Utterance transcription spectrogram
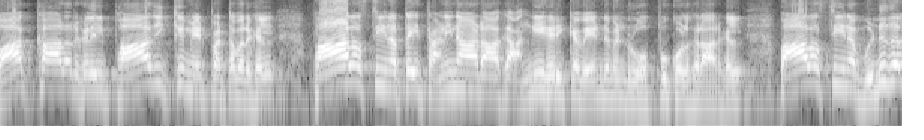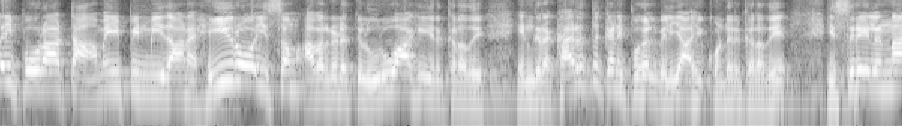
வாக்காளர்களில் பாதிக்கு மேற்பட்டவர்கள் பாலஸ்தீனத்தை தனிநாடாக அங்கீகரிக்க வேண்டும் என்று ஒப்புக்கொள்கிறார்கள். பாலஸ்தீன விடுதலை போராட்ட அமைப்பின் மீதான ஹீரோயிசம் அவர்களிடத்தில் உருவாகி இருக்கிறது என்கிற கருத்து கணிப்புகள் வெளியாகி கொண்டிருக்கிறது. இஸ்ரேல்னா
